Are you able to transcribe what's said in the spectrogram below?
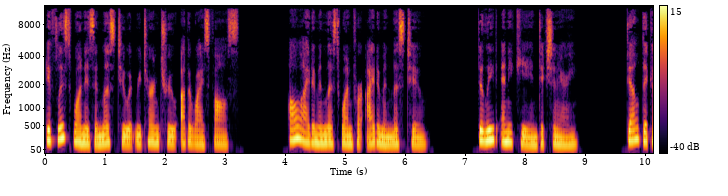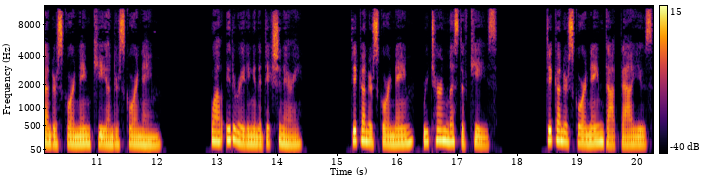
If list 1 is in list 2 it return true otherwise false. All item in list 1 for item in list 2. Delete any key in dictionary. Del dic underscore name key underscore name. While iterating in a dictionary. Dic underscore name, return list of keys. Dic underscore name dot values,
